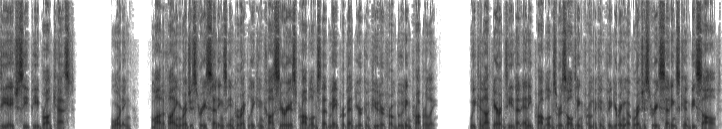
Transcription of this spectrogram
DHCP broadcast. Warning, modifying registry settings incorrectly can cause serious problems that may prevent your computer from booting properly. We cannot guarantee that any problems resulting from the configuring of registry settings can be solved.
